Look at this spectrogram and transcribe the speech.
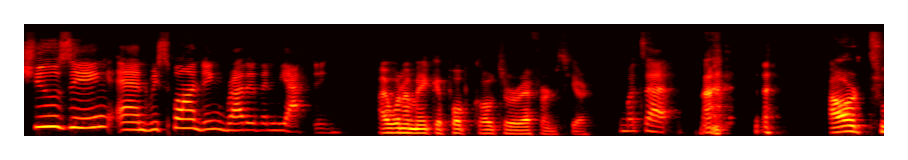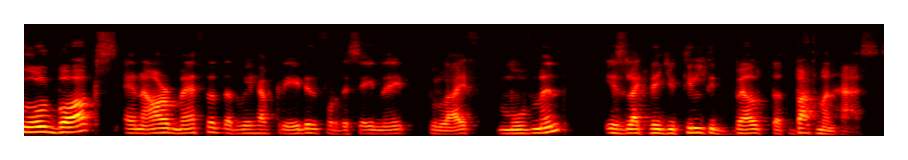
choosing and responding rather than reacting. I want to make a pop culture reference here. What's that? our toolbox and our method that we have created for the Say NAI to Life movement is like the utility belt that Batman has.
